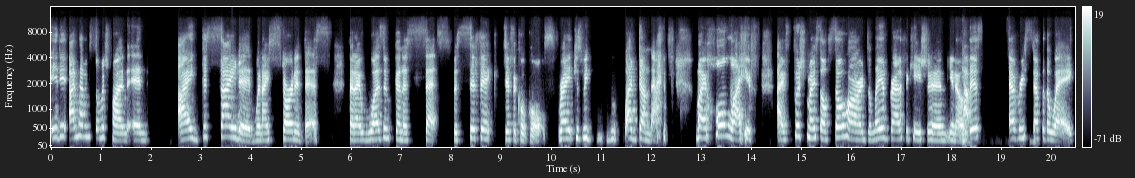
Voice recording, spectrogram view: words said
it I'm having so much fun and I decided when I started this that I wasn't going to set specific difficult goals, right? Because we I've done that my whole life. I've pushed myself so hard, delay of gratification, you know, yeah. this every step of the way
